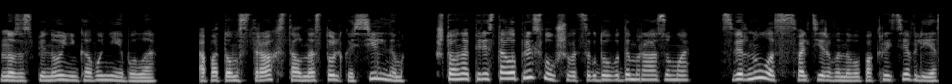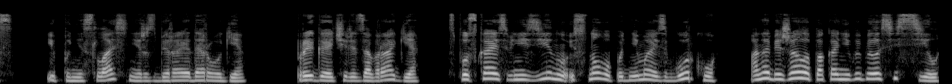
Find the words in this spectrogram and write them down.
но за спиной никого не было. А потом страх стал настолько сильным, что она перестала прислушиваться к доводам разума, свернула с асфальтированного покрытия в лес и понеслась, не разбирая дороги. Прыгая через овраги, спускаясь в низину и снова поднимаясь в горку, она бежала, пока не выбилась из сил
